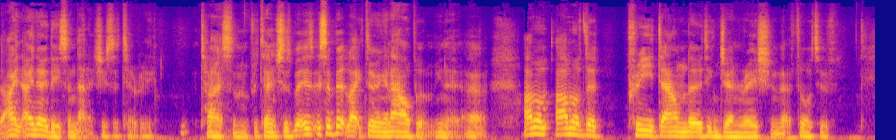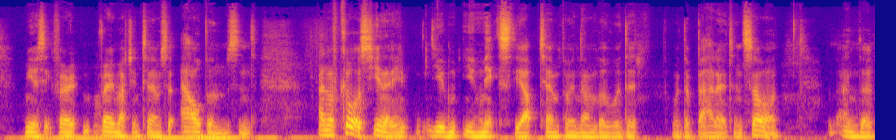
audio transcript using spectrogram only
I, I know these analogies are terribly tiresome and pretentious, but it's, it's a bit like doing an album. You know, uh, I'm a, I'm of the pre-downloading generation that thought of music very very much in terms of albums and and of course you know you you mix the up tempo number with the with the ballad and so on and the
